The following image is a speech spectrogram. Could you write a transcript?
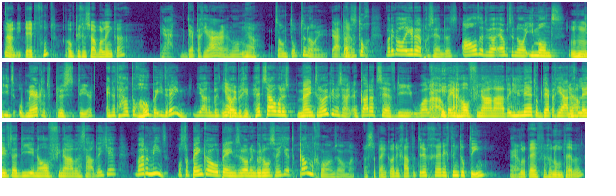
Nou, die deed het goed. Ook tegen Sabalenka. Ja, 30 jaar en dan Ja. Zo'n toptoernooi. Ja, dat Ja. is toch wat ik al eerder heb gezegd. Dat is altijd wel elk toernooi iemand Mhm. die iets opmerkelijks presteert. En het houdt toch hoop bij iedereen die aan een Ja. toernooi begint. Het zou wel eens mijn toernooi kunnen zijn. Een Karatsev die voilà, opeens een halve finale haalt. Een Linette op 30-jarige Ja. leeftijd die in een halve finale staat. Weet je, waarom niet? Ostapenko opeens, Roland Garros. Weet je, het kan gewoon zomaar. Ostapenko die gaat weer terug eh, richting top 10. Ja. Wil ik even genoemd hebben.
